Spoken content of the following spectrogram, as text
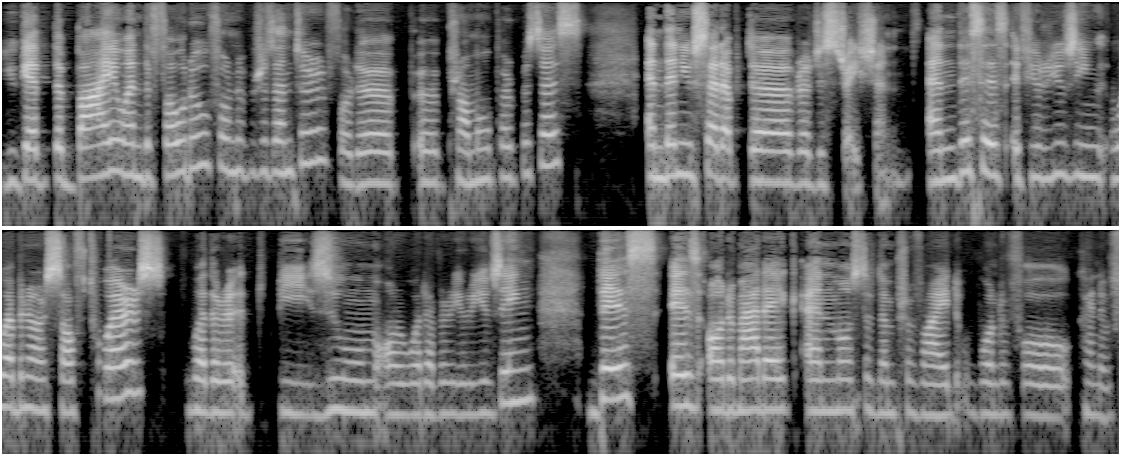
You get the bio and the photo from the presenter for the uh, promo purposes. And then you set up the registration. And this is if you're using webinar softwares, whether it be Zoom or whatever you're using, this is automatic and most of them provide wonderful kind of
